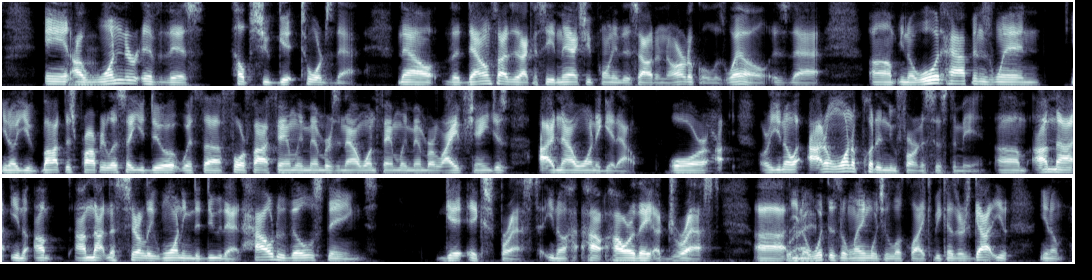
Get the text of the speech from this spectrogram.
And I wonder if this helps you get towards that. Now, the downsides that I can see, and they actually pointed this out in an article as well, is that, um, you know, what happens when, you know, you've bought this property. Let's say you do it with uh, four or five family members and now one family member life changes. I now want to get out or, yeah. or, you know, I don't want to put a new furnace system in. Um, I'm not, you know, I'm, I'm not necessarily wanting to do that. How do those things get expressed? You know, how, how are they addressed? Uh, right. you know, what does the language look like? Because there's got, you know, you know,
